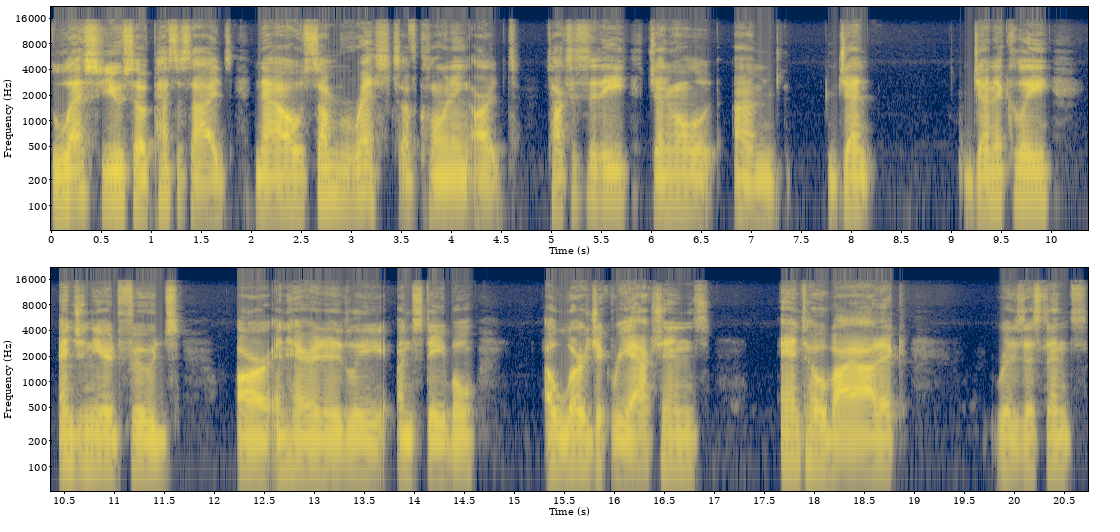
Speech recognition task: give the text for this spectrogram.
less use of pesticides. Now, some risks of cloning are toxicity, general um, gen- genetically engineered foods are inherently unstable, allergic reactions, antibiotic resistance,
